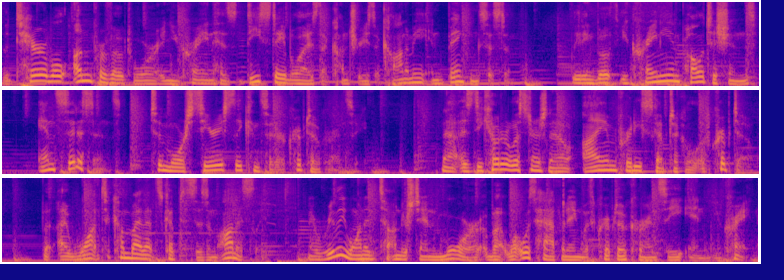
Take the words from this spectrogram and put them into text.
The terrible, unprovoked war in Ukraine has destabilized that country's economy and banking system, leading both Ukrainian politicians and citizens to more seriously consider cryptocurrency. Now, as Decoder listeners know, I am pretty skeptical of crypto but I want to come by that skepticism honestly. I really wanted to understand more about what was happening with cryptocurrency in Ukraine.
